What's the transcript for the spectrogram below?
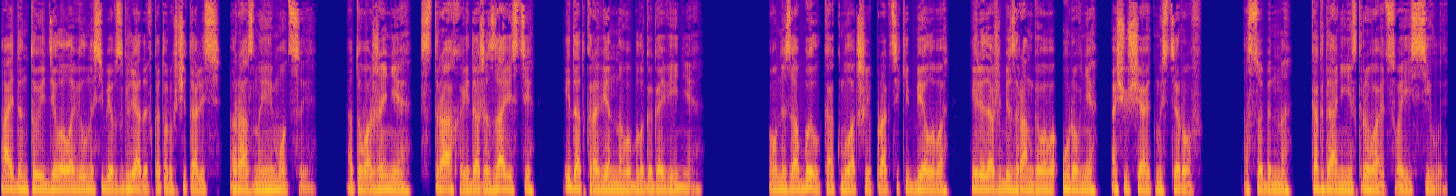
Айден то и дело ловил на себе взгляды, в которых читались разные эмоции. От уважения, страха и даже зависти и до откровенного благоговения. Он и забыл, как младшие практики белого или даже безрангового уровня ощущают мастеров, особенно когда они не скрывают своей силы.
